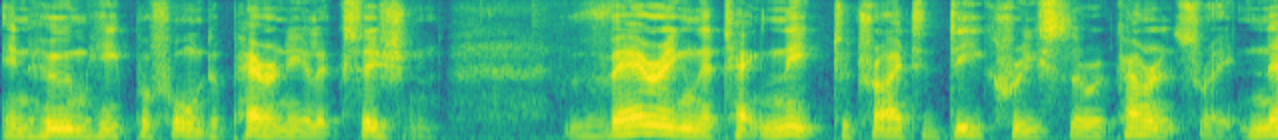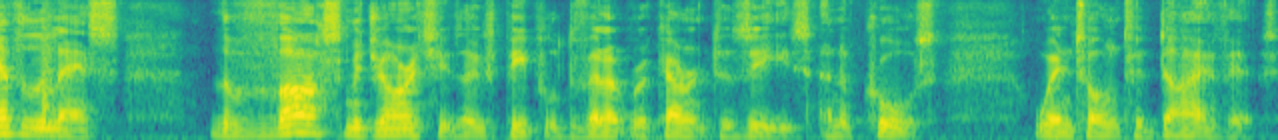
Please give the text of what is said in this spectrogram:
in whom he performed a perineal excision, varying the technique to try to decrease the recurrence rate. Nevertheless, the vast majority of those people developed recurrent disease and, of course, went on to die of it.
